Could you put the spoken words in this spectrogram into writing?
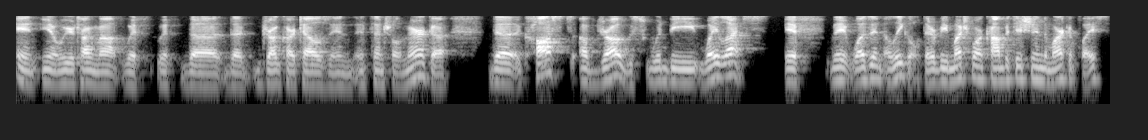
and you know, we were talking about with with the the drug cartels in, in Central America, the cost of drugs would be way less if it wasn't illegal. There'd be much more competition in the marketplace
